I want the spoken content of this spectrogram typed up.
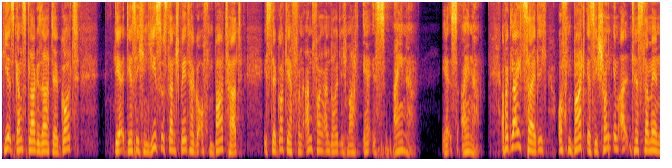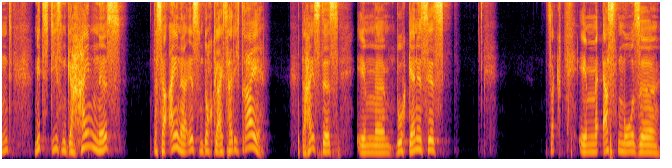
Hier ist ganz klar gesagt, der Gott, der, der sich in Jesus dann später geoffenbart hat, ist der Gott, der von Anfang an deutlich macht, er ist einer. Er ist einer. Aber gleichzeitig offenbart er sich schon im Alten Testament mit diesem Geheimnis, dass er einer ist und doch gleichzeitig drei. Da heißt es im äh, Buch Genesis, zack, im 1. Mose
